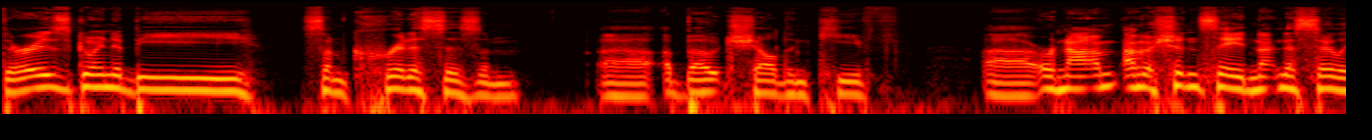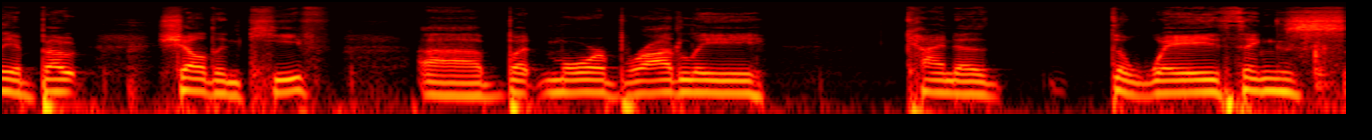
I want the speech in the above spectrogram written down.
there is going to be some criticism uh, about Sheldon Keefe, uh, or not. I shouldn't say not necessarily about Sheldon Keefe, uh, but more broadly, kind of the way things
